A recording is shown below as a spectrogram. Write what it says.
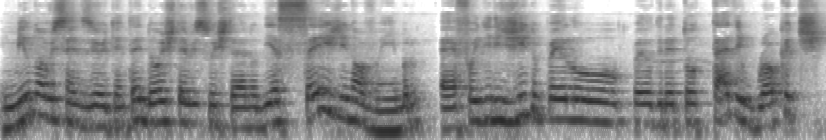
em 1982, teve sua estreia no dia 6 de novembro. É, foi dirigido pelo, pelo diretor Ted Rocket.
